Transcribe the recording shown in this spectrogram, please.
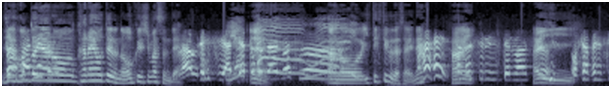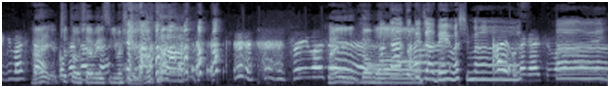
じゃあ本当にあの、金井ホテルのお送りしますんで、わ嬉しい。ありがとうございます。あの、行ってきてくださいね。はい、はい楽し。みにしてます。はいおしゃべりすぎました。はい、ちょっとおしゃべりすぎましたけど、また、すいません。はいどうもまた後でじゃあ電話します。はい、お願いしま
